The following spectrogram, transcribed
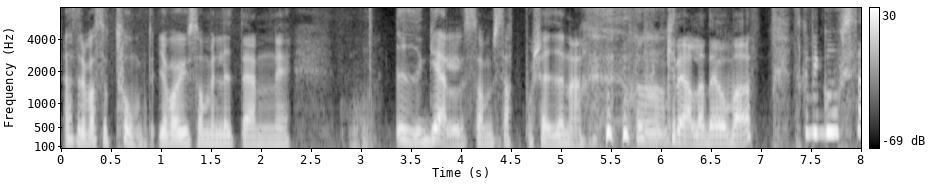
Alltså det var så tomt. Jag var ju som en liten igel som satt på tjejerna och krälade och bara Ska vi gosa?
